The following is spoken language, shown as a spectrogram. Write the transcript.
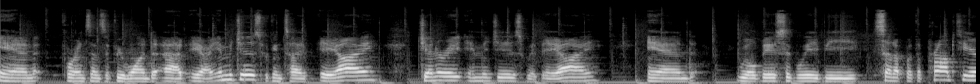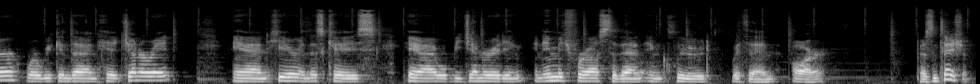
And for instance, if we wanted to add AI images, we can type AI, generate images with AI, and we'll basically be set up with a prompt here where we can then hit generate. And here in this case, AI will be generating an image for us to then include within our presentation.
